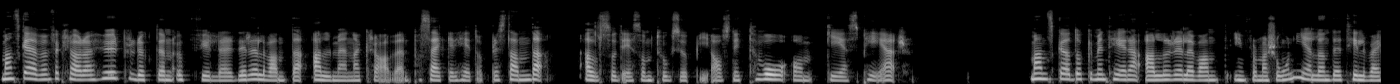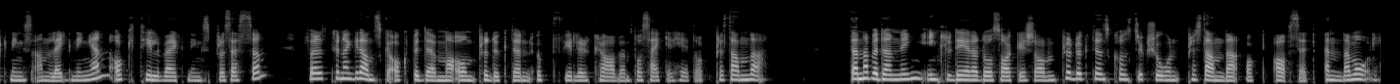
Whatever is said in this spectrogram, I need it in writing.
Man ska även förklara hur produkten uppfyller de relevanta allmänna kraven på säkerhet och prestanda alltså det som togs upp i avsnitt 2 om GSPR. Man ska dokumentera all relevant information gällande tillverkningsanläggningen och tillverkningsprocessen för att kunna granska och bedöma om produkten uppfyller kraven på säkerhet och prestanda. Denna bedömning inkluderar då saker som produktens konstruktion, prestanda och avsett ändamål.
